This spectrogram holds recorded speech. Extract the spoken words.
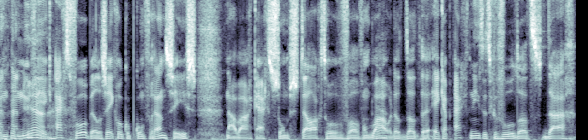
en, en nu zie ik echt voorbeelden, zeker ook op conferenties, nou, waar ik echt soms stel achterover val van wauw, dat, dat, ik heb echt niet het gevoel dat daar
